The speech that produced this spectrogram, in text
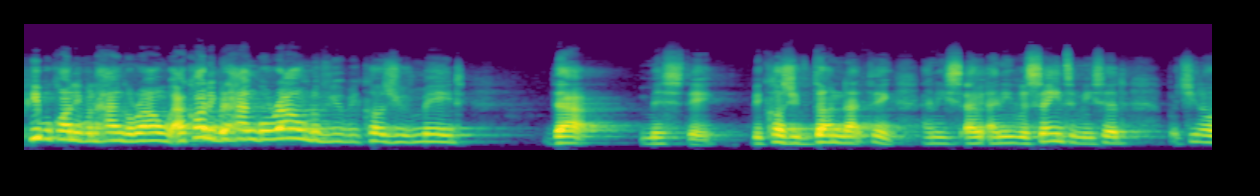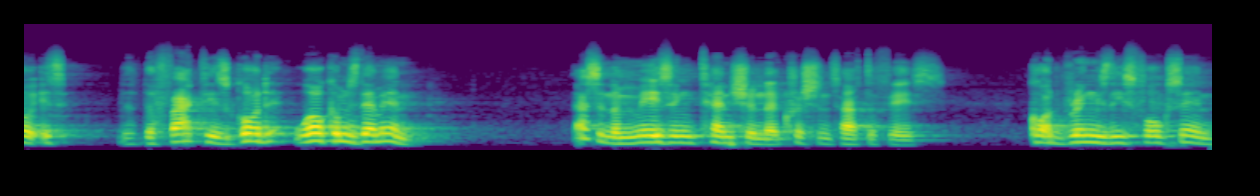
People can't even hang around. I can't even hang around with you because you've made that mistake, because you've done that thing. And he, and he was saying to me, he said, But you know, it's, the fact is, God welcomes them in. That's an amazing tension that Christians have to face. God brings these folks in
